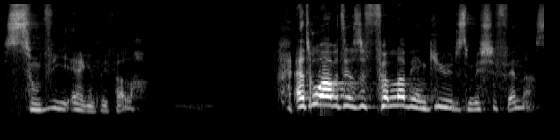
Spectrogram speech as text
som vi egentlig følger. Jeg tror Av og til så følger vi en gud som ikke finnes.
